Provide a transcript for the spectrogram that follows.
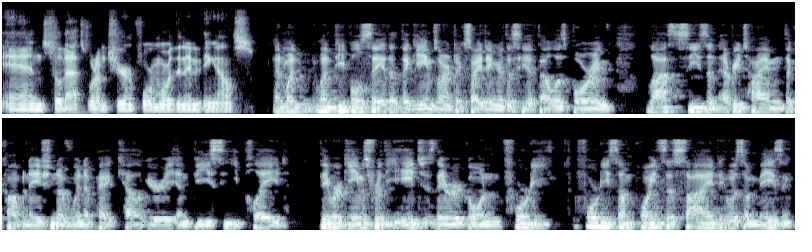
And so that's what I'm cheering for more than anything else. And when, when people say that the games aren't exciting or the CFL is boring, last season, every time the combination of Winnipeg, Calgary, and BC played, they were games for the ages. They were going 40, 40 some points aside. It was amazing.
